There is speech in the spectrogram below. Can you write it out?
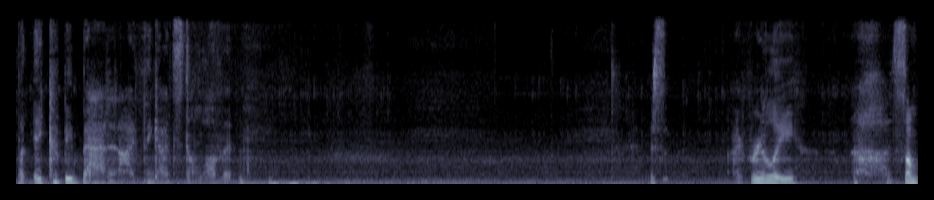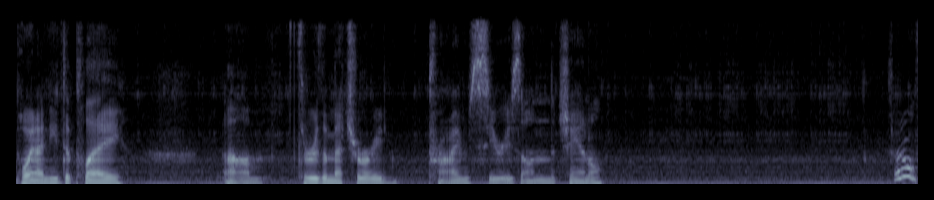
but it could be bad and I think I'd still love it. It's, I really, at some point, I need to play um, through the Metroid Prime series on the channel. I don't,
